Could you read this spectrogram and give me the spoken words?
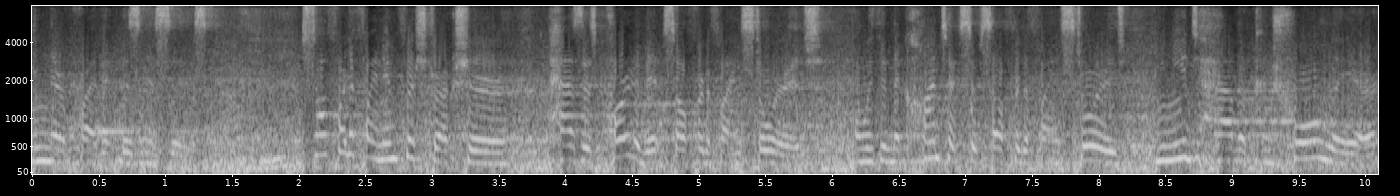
in their private businesses. Software-defined infrastructure has as part of it software-defined storage. And within the context of software-defined storage, you need to have a control layer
